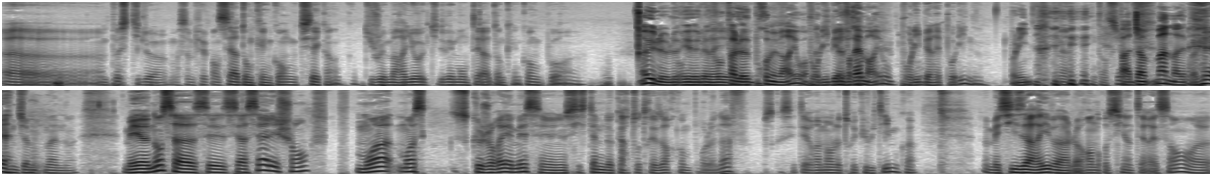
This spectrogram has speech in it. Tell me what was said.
Euh, un peu style, euh, ça me fait penser à Donkey Kong. Tu sais, quand, quand tu jouais Mario et que tu devais monter à Donkey Kong pour, euh, Ah oui, le, le, vieux- le- libérer- enfin, le premier Mario. en pour fait. libérer- le vrai Mario. pour libérer Pauline. Pauline. Ouais, attention. Enfin, Jumpman à l'époque. Jumpman. ouais. Mais euh, non, ça, c'est c'est assez alléchant. Moi, moi ce, ce que j'aurais aimé, c'est un système de carte au trésor comme pour le 9, parce que c'était vraiment le truc ultime. quoi. Mais s'ils arrivent à le rendre aussi intéressant, euh,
